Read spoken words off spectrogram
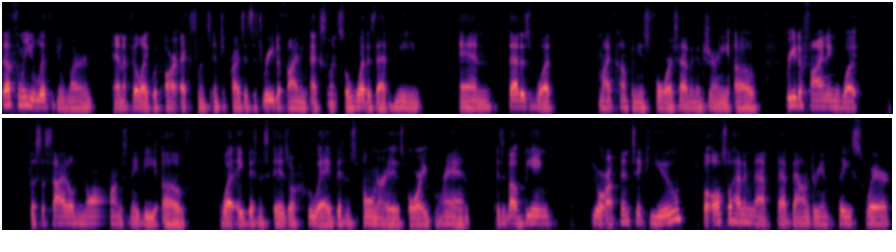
definitely you live and you learn. And I feel like with RExcellence Enterprises, it's redefining excellence. So what does that mean? And that is what my company is for, is having a journey of redefining what the societal norms may be of what a business is or who a business owner is or a brand. is about being your authentic you, but also having that that boundary in place where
